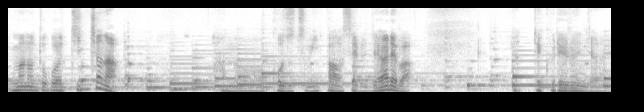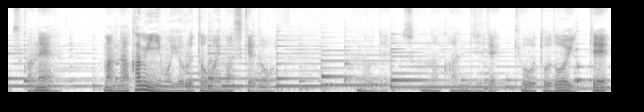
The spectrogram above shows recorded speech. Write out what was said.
今のところちっちゃなあの小包パーセルであればやってくれるんじゃないですかね。まあ中身にもよると思いますけど。なのでそんな感じで今日届いて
